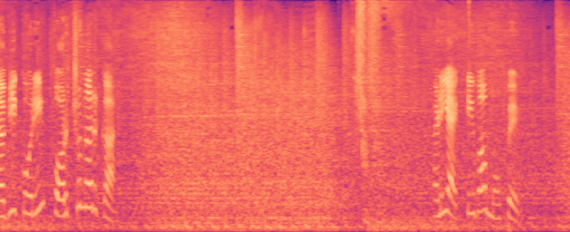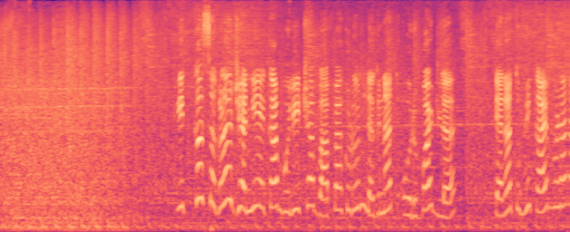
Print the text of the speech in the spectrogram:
नवी कोरी फॉर्च्युनर कार. आणि ॲक्टिवा मोपेड. इतकं सगळं ज्यांनी एका मुलीच्या बापाकडून लग्नात ओरबडलं त्यांना तुम्ही काय म्हणाल?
